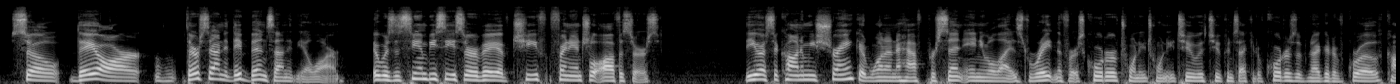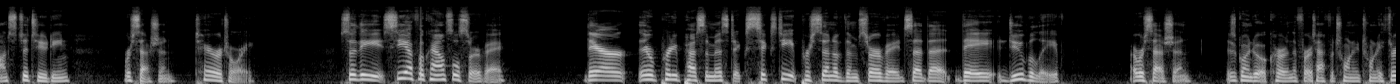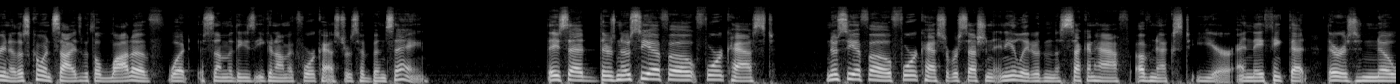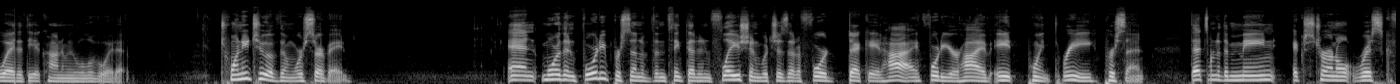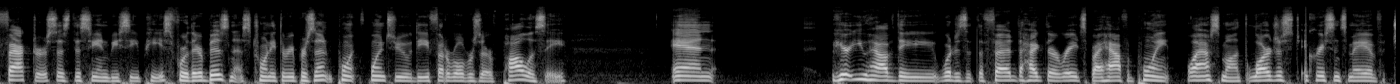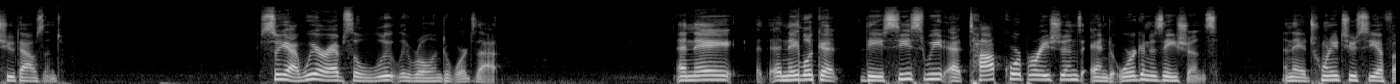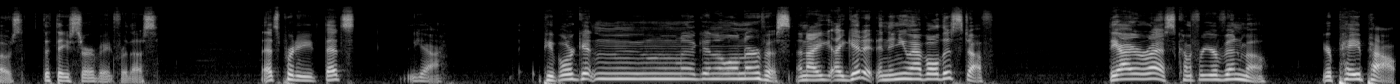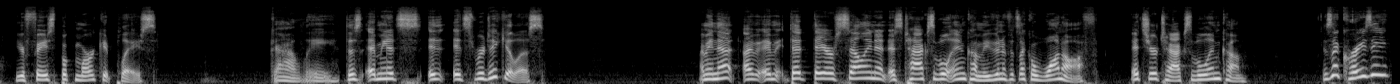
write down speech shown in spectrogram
So they are, they're sounding, they've been sounding the alarm. It was a CNBC survey of chief financial officers. The U.S. economy shrank at 1.5% annualized rate in the first quarter of 2022, with two consecutive quarters of negative growth, constituting recession territory. So the CFO Council survey, they're they're pretty pessimistic. 68% of them surveyed said that they do believe a recession is going to occur in the first half of 2023. Now, this coincides with a lot of what some of these economic forecasters have been saying. They said there's no CFO forecast, no CFO forecast a recession any later than the second half of next year. And they think that there is no way that the economy will avoid it. 22 of them were surveyed. And more than 40% of them think that inflation, which is at a four decade high, 40 year high of 8.3%, that's one of the main external risk factors, says the CNBC piece, for their business. 23% point, point to the Federal Reserve policy. And here you have the, what is it, the Fed, the hiked their rates by half a point last month, largest increase since May of 2000. So, yeah, we are absolutely rolling towards that. And they, and they look at the C suite at top corporations and organizations and they had 22 CFOs that they surveyed for this. That's pretty. That's yeah. People are getting getting a little nervous, and I I get it. And then you have all this stuff. The IRS come for your Venmo, your PayPal, your Facebook Marketplace. Golly, this I mean it's it, it's ridiculous. I mean that I, I mean that they are selling it as taxable income, even if it's like a one-off. It's your taxable income. Isn't that crazy?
